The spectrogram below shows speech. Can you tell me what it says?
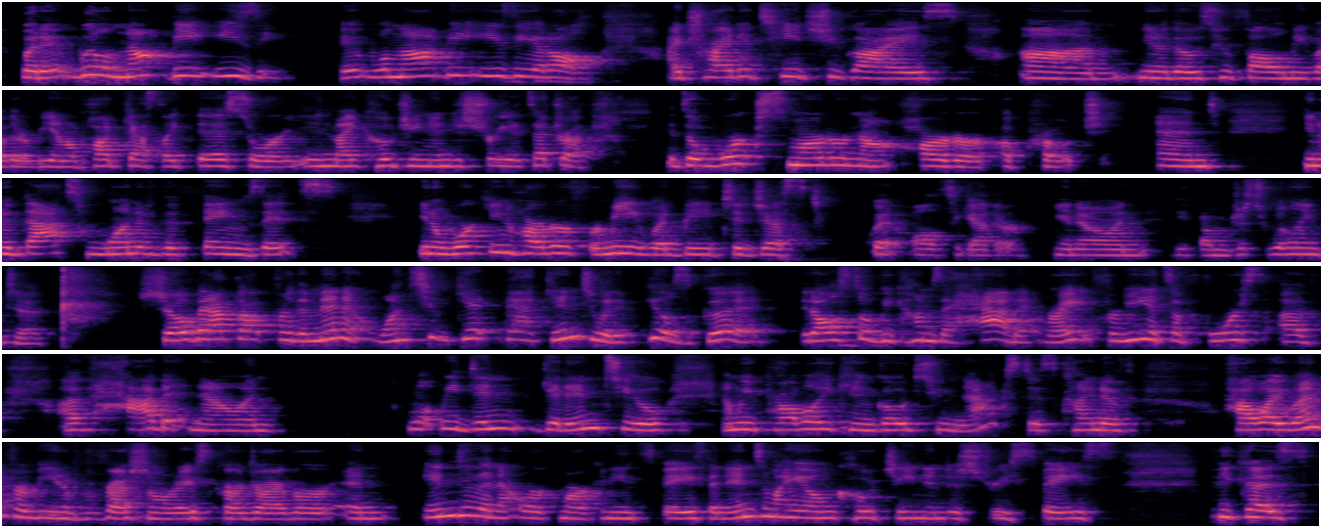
but it will not be easy. It will not be easy at all. I try to teach you guys, um, you know, those who follow me, whether it be on a podcast like this or in my coaching industry, etc. It's a work smarter, not harder approach. And, you know, that's one of the things it's, you know, working harder for me would be to just quit altogether, you know, and if I'm just willing to show back up for the minute, once you get back into it, it feels good. It also becomes a habit, right? For me, it's a force of, of habit now. And what we didn't get into, and we probably can go to next, is kind of how I went from being a professional race car driver and into the network marketing space and into my own coaching industry space because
